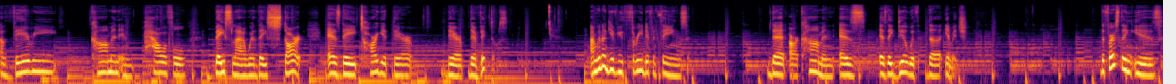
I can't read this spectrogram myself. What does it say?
a very common and powerful baseline where they start as they target their their their victims. I'm going to give you three different things that are common as as they deal with the image. The first thing is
